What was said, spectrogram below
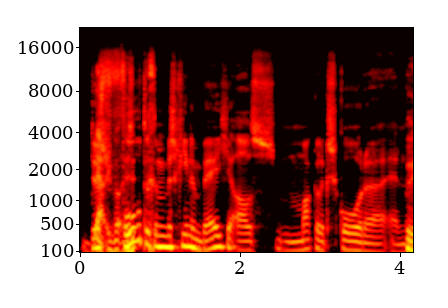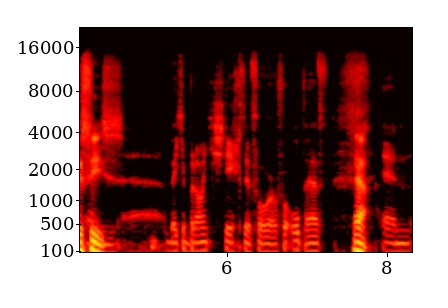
Dus Ja, voelt het hem misschien een beetje als makkelijk scoren en, Precies. en, eh, een beetje brandjes stichten voor, voor ophef. Ja. En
